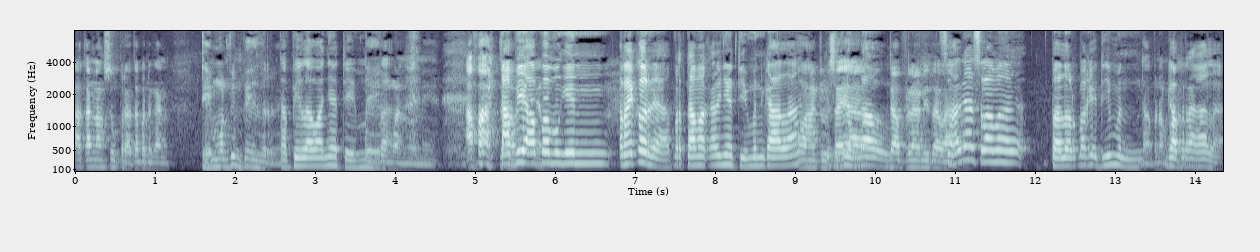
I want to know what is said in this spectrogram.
akan langsung berhadapan dengan Demon Finn Balor. Tapi lawannya Demon, Pak. Demon ini. Apa? Tapi apa mungkin rekor ya? Pertama kalinya Demon kalah. Waduh, saya belum tahu. nggak berani tahu. Soalnya selama Balor pakai Demon Nggak pernah nggak pernah kalah.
